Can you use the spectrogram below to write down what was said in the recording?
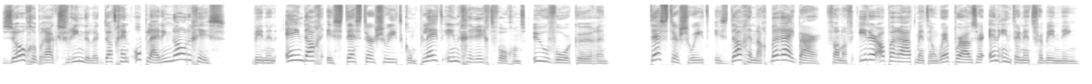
Zo gebruiksvriendelijk dat geen opleiding nodig is. Binnen één dag is TesterSuite compleet ingericht volgens uw voorkeuren. TesterSuite is dag en nacht bereikbaar vanaf ieder apparaat met een webbrowser en internetverbinding.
